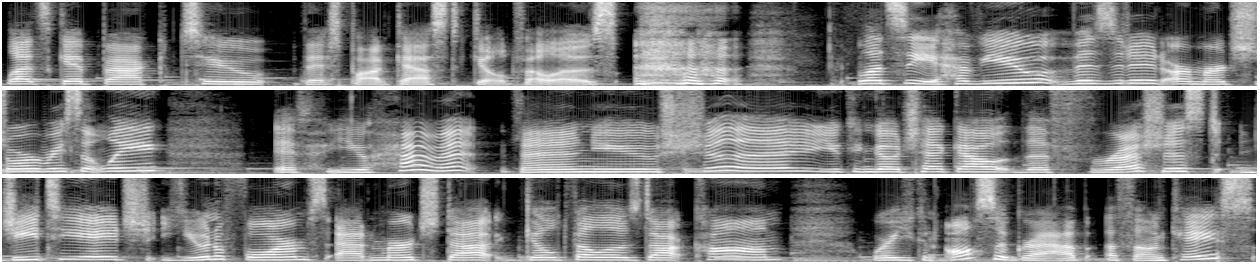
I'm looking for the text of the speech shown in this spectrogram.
let's get back to this podcast, Guild Fellows. let's see, have you visited our merch store recently? If you haven't, then you should. You can go check out the freshest GTH uniforms at merch.guildfellows.com, where you can also grab a phone case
